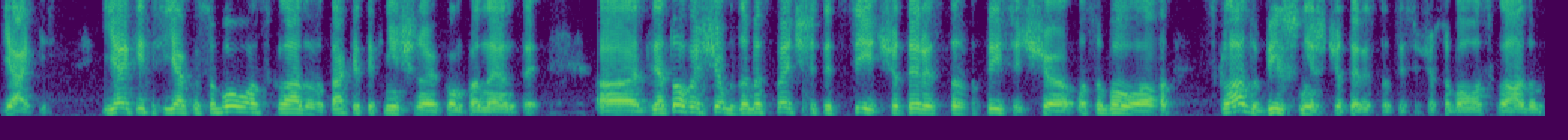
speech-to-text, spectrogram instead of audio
якість. Якість як особового складу, так і технічної компоненти. Для того щоб забезпечити ці 400 тисяч особового складу, більш ніж 400 тисяч особового складу,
